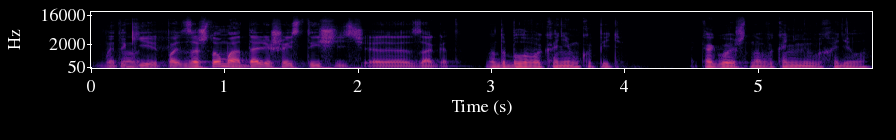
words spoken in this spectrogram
Мы такие, «По- за что мы отдали 6 тысяч э, за год? Надо было Ваканим купить. Как говоришь, на Ваканиме выходила?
